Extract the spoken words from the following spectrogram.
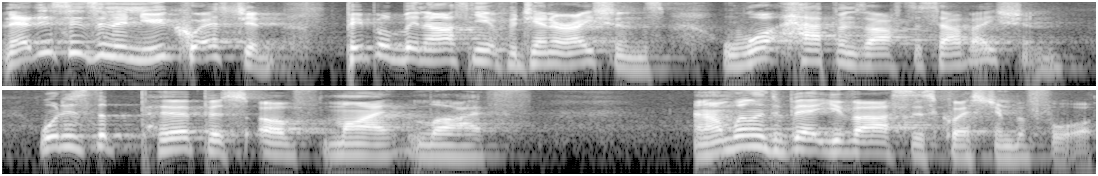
Now, this isn't a new question. People have been asking it for generations. What happens after salvation? What is the purpose of my life? And I'm willing to bet you've asked this question before.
